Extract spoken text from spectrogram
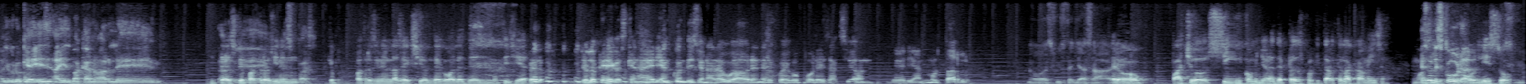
No, yo creo que ahí es, ahí es bacano darle. Entonces que patrocinen, que patrocinen la sección de goles del noticiero. Pero yo lo que digo es que no deberían condicionar al jugador en el juego por esa acción. Deberían multarlo. No, es que usted ya sabe. Pero, Pacho, 5 millones de pesos por quitarte la camisa. Eso les cobran. Oh, listo. Sí.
